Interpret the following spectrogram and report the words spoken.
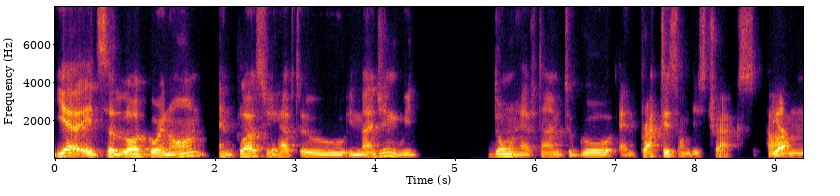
yeah it's a lot going on and plus you have to imagine we don't have time to go and practice on these tracks yeah. um,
